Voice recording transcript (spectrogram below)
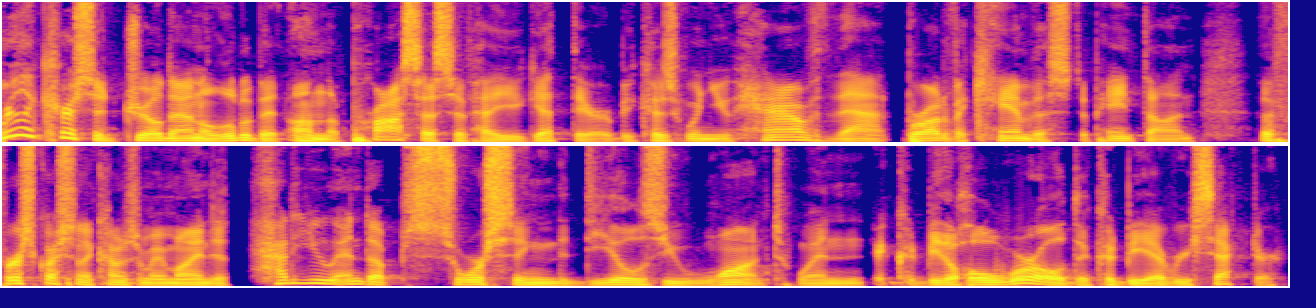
really curious to drill down a little bit on the process of how you get there, because when you have that broad of a canvas to paint on, the first question that comes to my mind is how do you end up sourcing the deals you want when it could be the whole world, it could be every sector?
